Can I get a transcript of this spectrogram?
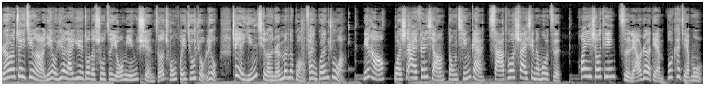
然而最近啊，也有越来越多的数字游民选择重回九九六，这也引起了人们的广泛关注啊。你好，我是爱分享、懂情感、洒脱率性的木子，欢迎收听子聊热点播客节目。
